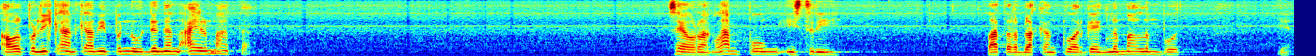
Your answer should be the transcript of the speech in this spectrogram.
Awal pernikahan kami penuh dengan air mata. Saya orang Lampung, istri latar belakang keluarga yang lemah lembut. Ya.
